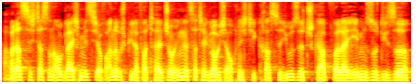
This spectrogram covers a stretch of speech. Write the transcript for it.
Aber dass sich das dann auch gleichmäßig auf andere Spieler verteilt. Joe Ingles hat ja, glaube ich, auch nicht die krasse Usage gehabt, weil er eben so diese,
